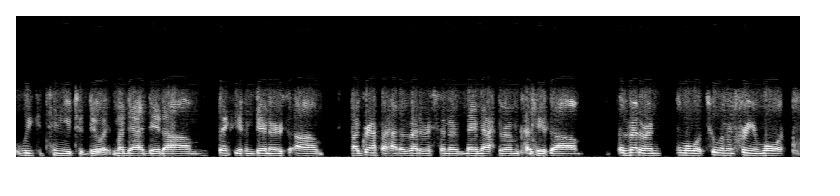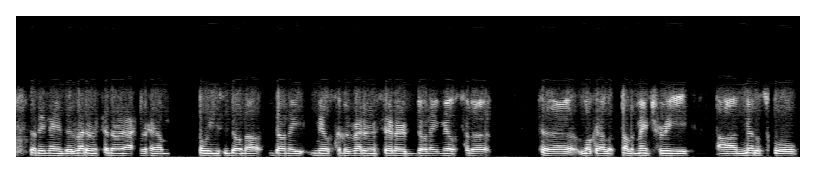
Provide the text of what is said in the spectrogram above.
we continued to do it. My dad did um, Thanksgiving dinners. Um, my grandpa had a veteran center named after him because he's um, a veteran in World War II and three and more. So they named the veteran center after him. So we used to donate donate meals to the veteran center, donate meals to the to local elementary, uh, middle school,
